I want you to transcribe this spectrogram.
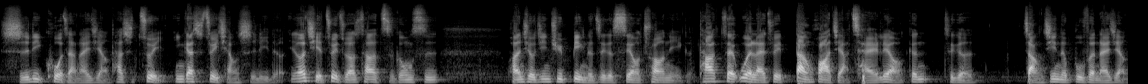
实力扩展来讲，它是最应该是最强实力的，而且最主要是它的子公司环球金去并的这个 Celltronic，它在未来最氮化钾材料跟这个长晶的部分来讲。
